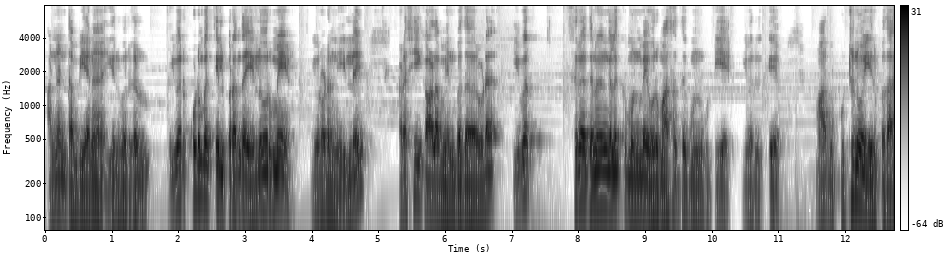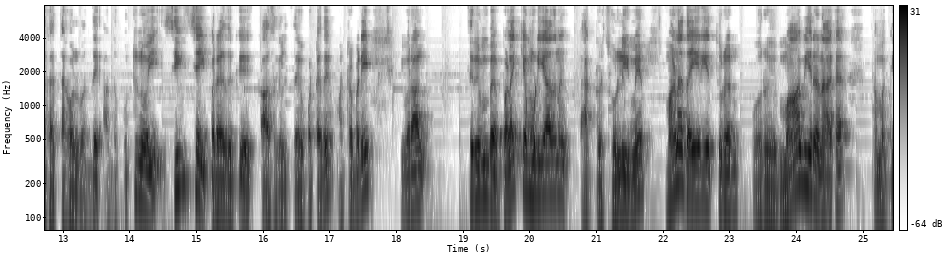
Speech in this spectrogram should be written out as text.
அண்ணன் தம்பி என இருவர்கள். இவர் குடும்பத்தில் பிறந்த எல்லோருமே இவருடன் இல்லை. கடைசி காலம் என்பதை விட இவர் சில தினங்களுக்கு முன்பே ஒரு மாதத்துக்கு முன்கூட்டியே இவருக்கு மார்பு புற்றுநோய் இருப்பதாக தகவல் வந்து அந்த புற்றுநோய் சிகிச்சை பெறதுக்கு காசுகள் தேவைப்பட்டது. மற்றபடி இவரால் திரும்ப பிழைக்க முடியாதுன்னு டாக்டர் சொல்லியுமே மன தைரியத்துடன் ஒரு மாவீரனாக நமக்கு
